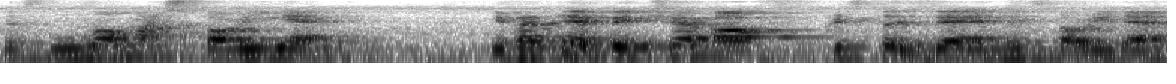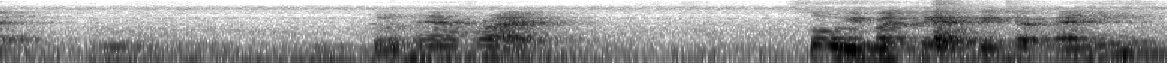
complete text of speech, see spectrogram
There's not much story yet. If I take a picture of Crystal, is there any story there? Don't have, right? So if I take a picture of Annie,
